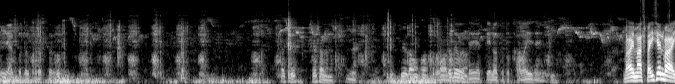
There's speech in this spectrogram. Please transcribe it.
এই এক বোতল খরচ করবো শেষ শেষ হবে না। না। তেল অত তো খাওয়াই যায় না। ভাই মাছ পাইছেন ভাই?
